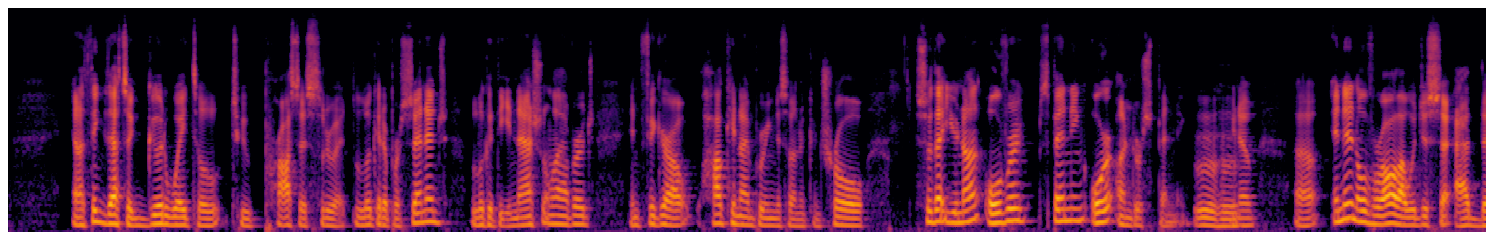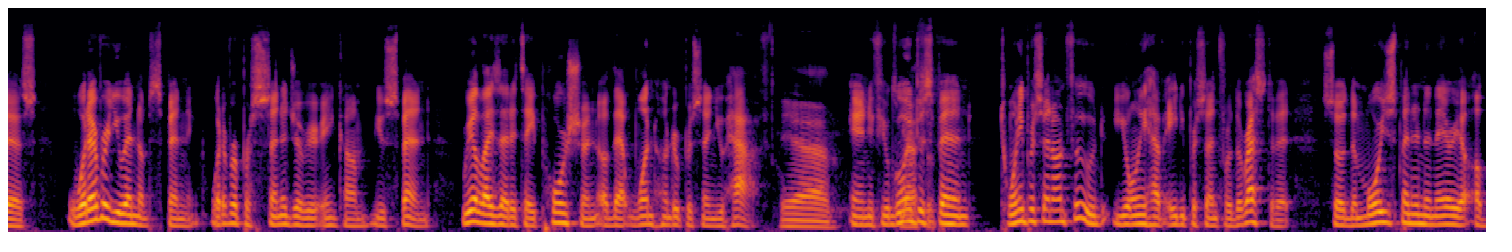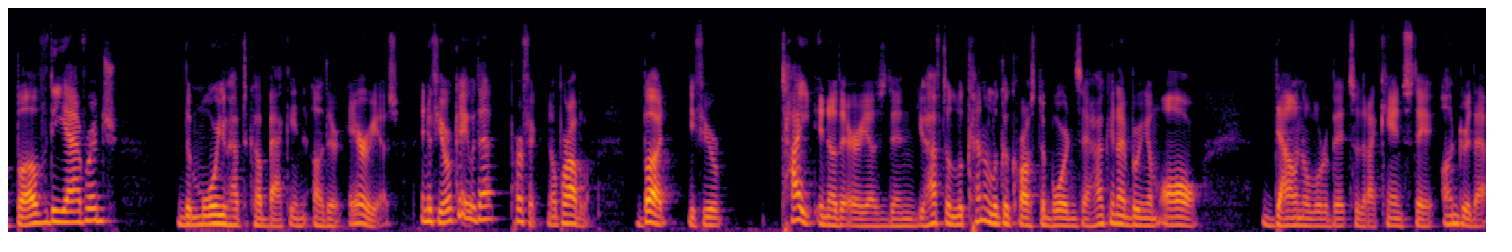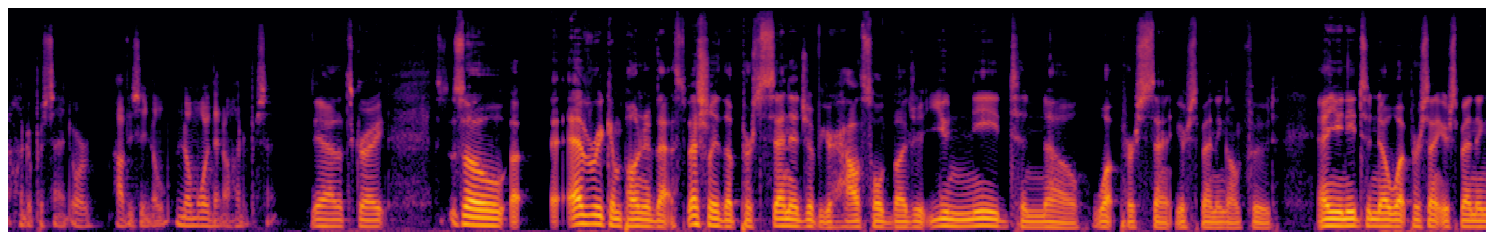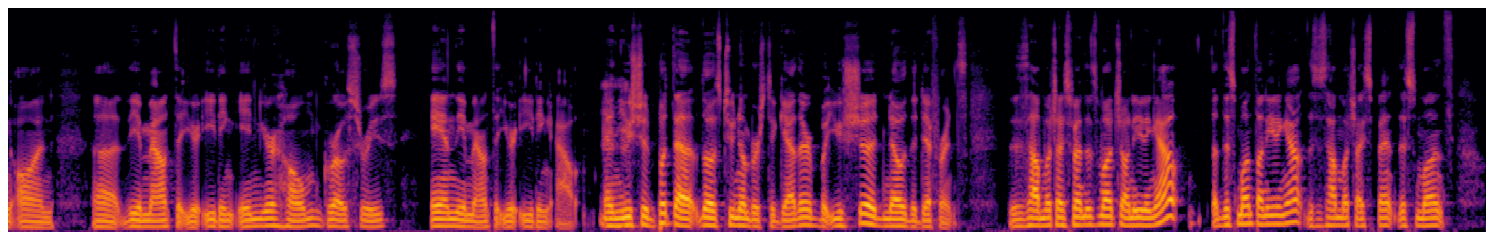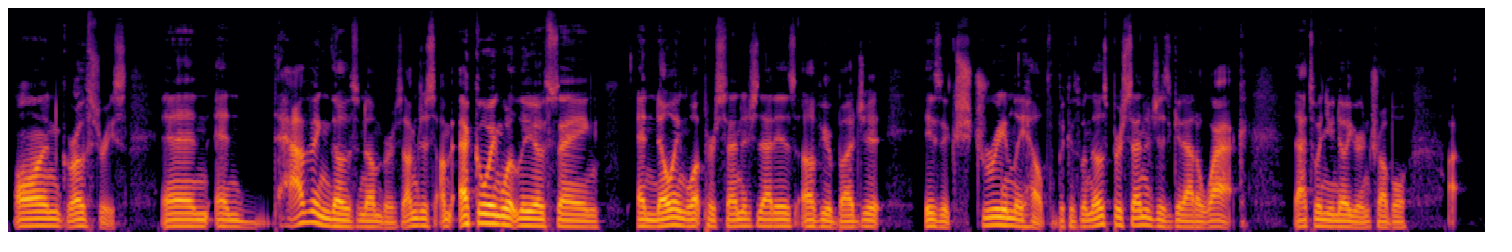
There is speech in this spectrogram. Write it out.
And I think that's a good way to to process through it. Look at a percentage, look at the national average, and figure out how can I bring this under control so that you're not overspending or underspending. Mm-hmm. You know, uh, and then overall, I would just add this: whatever you end up spending, whatever percentage of your income you spend, realize that it's a portion of that 100% you have. Yeah. And if you're going to spend 20% on food, you only have 80% for the rest of it. So the more you spend in an area above the average, the more you have to cut back in other areas. And if you're okay with that, perfect, no problem. But if you're tight in other areas, then you have to look kind of look across the board and say, how can I bring them all down a little bit so that I can stay under that 100% or obviously no no more than 100%. Yeah, that's great. So uh, every component of that, especially the percentage of your household budget, you need to know what percent you're spending on food, and you need to know what percent you're spending on uh, the amount that you're eating in your home, groceries, and the amount that you're eating out. And you should put that those two numbers together, but you should know the difference. This is how much I spent this much on eating out, uh, this month on eating out. This is how much I spent this month on groceries. And and having those numbers, I'm just I'm echoing what Leo's saying and knowing what percentage that is of your budget is extremely helpful because when those percentages get out of whack, that's when you know you're in trouble.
